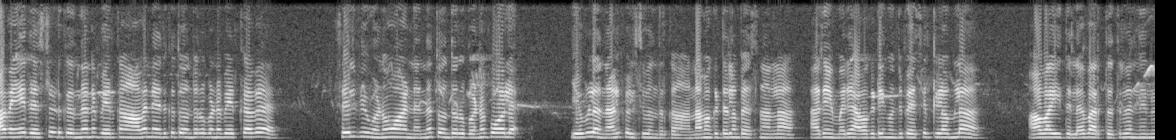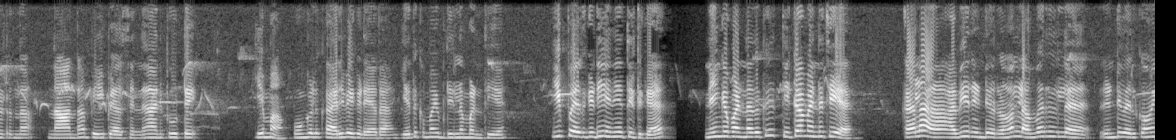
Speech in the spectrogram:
அவன் ரெஸ்ட் எடுக்கிறது தானே போயிருக்கான். அவன் எதுக்கு தொந்தரவு பண்ண போயிருக்காவ? செல்வி ஒன்றும் உன் அண்ணனை தொந்தரவு பண்ண போகல எவ்வளோ நாள் கழிச்சு வந்திருக்கான்? நம்மக்கிட்டலாம் பேசினால அதே மாதிரி அவகிட்டையும் வந்து பேசியிருக்கலாம்ல? அவள் இதில் வருத்தத்தில் நின்றுட்டு இருந்தான் நான் தான் போய் பேசுன்னு அனுப்பிவிட்டேன் ஏம்மா உங்களுக்கு அறிவே கிடையாதா? எதுக்குமா இப்படிலாம் பண்ணுறியே இப்போ எதுக்கடி என்னைய திட்டுக்க நீங்கள் பண்ணதுக்கு திட்டாமல் என்னச்சியே கலா அவி ரெண்டு பேரும் லவ்வர் இல்லை. ரெண்டு பேருக்கும்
